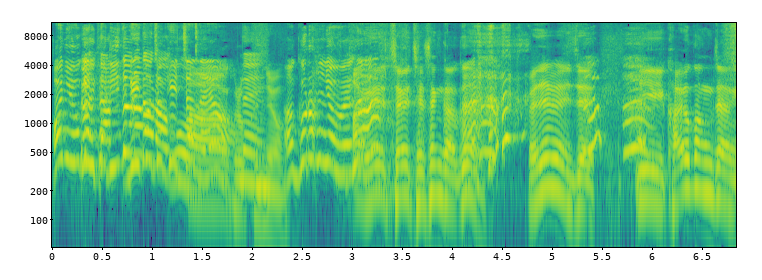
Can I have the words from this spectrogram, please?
아니 여기 다 리더라고 적혀 있잖아요. 아, 그렇군요. 아 그럼요. 왜? 아, 왜, 제, 제 생각은, 왜냐면 이제, 이 가요광장의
